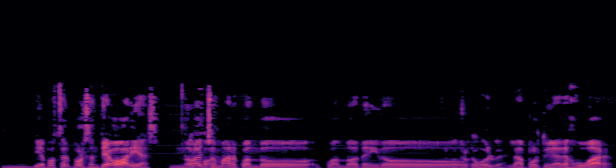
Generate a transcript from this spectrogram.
Voy a apostar por Santiago Arias. No lo ha hecho eh. mal cuando, cuando ha tenido Otro que vuelve. la oportunidad de jugar,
